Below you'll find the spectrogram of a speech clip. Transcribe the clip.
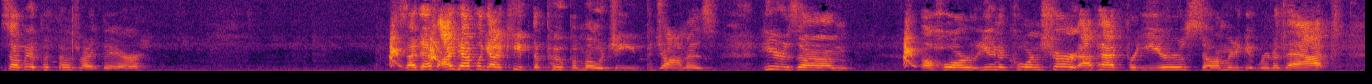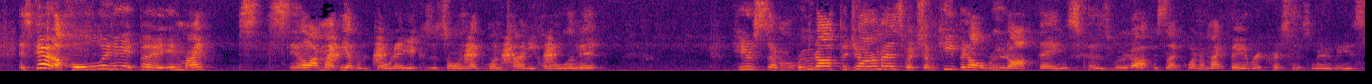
So I'm going to put those right there. I, def I definitely got to keep the poop emoji pajamas. Here's um a horror unicorn shirt I've had for years, so I'm going to get rid of that. It's got a hole in it, but it might still, I might be able to donate it because it's only like one tiny hole in it. Here's some Rudolph pajamas, which I'm keeping all Rudolph things because Rudolph is like one of my favorite Christmas movies.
